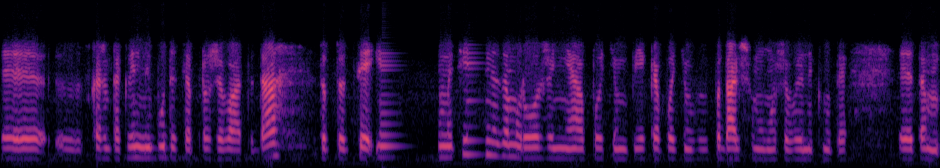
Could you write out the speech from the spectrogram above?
е, е, скажімо так, він не буде це проживати. Да? Тобто це і емоційне замороження, потім яке потім в подальшому може виникнути е, там.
